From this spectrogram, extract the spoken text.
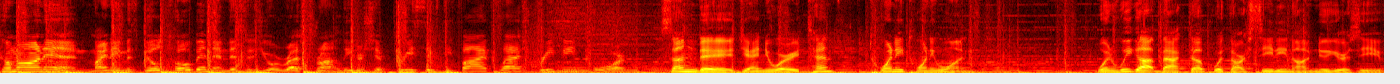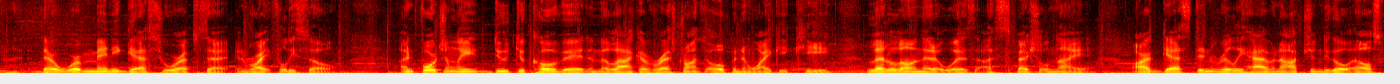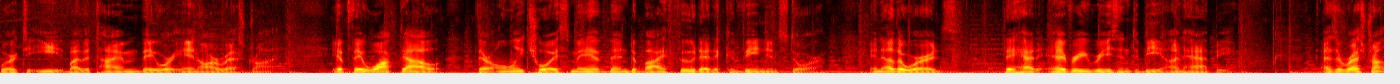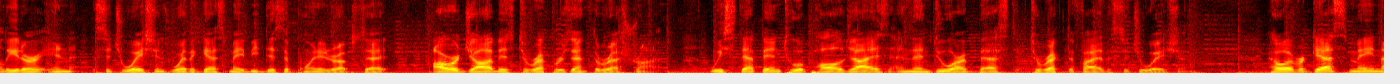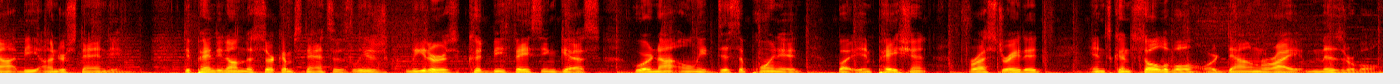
Come on in. My name is Bill Tobin, and this is your Restaurant Leadership 365 flash briefing for Sunday, January 10th, 2021. When we got backed up with our seating on New Year's Eve, there were many guests who were upset, and rightfully so. Unfortunately, due to COVID and the lack of restaurants open in Waikiki, let alone that it was a special night, our guests didn't really have an option to go elsewhere to eat by the time they were in our restaurant. If they walked out, their only choice may have been to buy food at a convenience store. In other words, they had every reason to be unhappy. As a restaurant leader, in situations where the guest may be disappointed or upset, our job is to represent the restaurant. We step in to apologize and then do our best to rectify the situation. However, guests may not be understanding. Depending on the circumstances, leaders, could be facing guests who are not only disappointed, but impatient, frustrated, inconsolable, or downright miserable.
